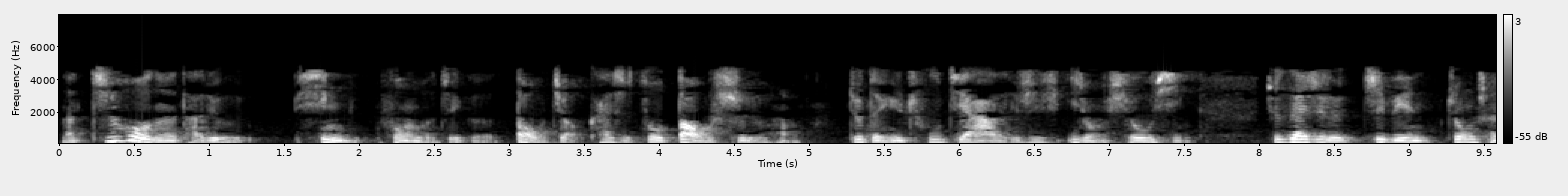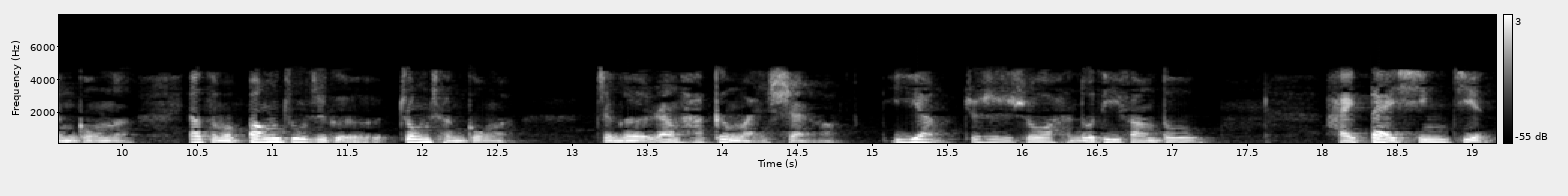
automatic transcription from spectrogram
那之后呢，他就信奉了这个道教，开始做道士哈，就等于出家了，也是一种修行。就在这个这边忠诚宫呢，要怎么帮助这个忠诚宫啊？整个让它更完善啊，一样就是说很多地方都还待新建，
